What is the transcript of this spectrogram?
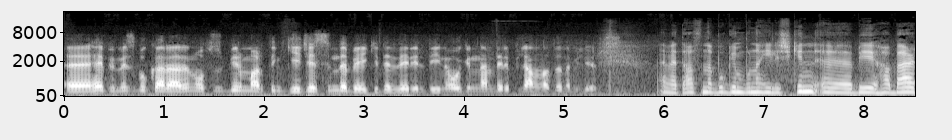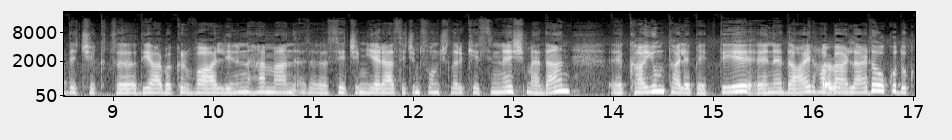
E, hepimiz bu kararın 31 Mart'ın gecesinde belki de verildiğini, o günden beri planladığını biliyoruz. Evet aslında bugün buna ilişkin e, bir haber de çıktı. Diyarbakır Valiliğinin hemen e, seçim, yerel seçim sonuçları kesinleşmeden e, kayyum talep ettiği e, ne dair haberlerde okuduk.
